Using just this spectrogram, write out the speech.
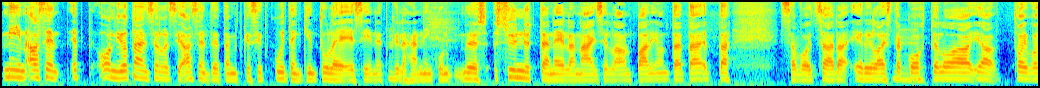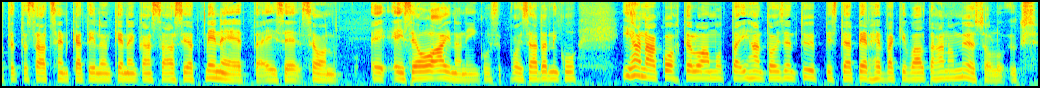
niin asen, että on jotain sellaisia asenteita, mitkä sitten kuitenkin tulee esiin, että mm. kyllähän niin kuin myös synnyttäneillä naisilla on paljon tätä, että sä voit saada erilaista mm. kohtelua ja toivot, että saat sen kätilön, kenen kanssa asiat menee, että ei se, se on ei, ei se ole aina niin kuin, voi saada niin kuin ihanaa kohtelua, mutta ihan toisen tyyppistä ja perheväkivaltahan on myös ollut yksi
